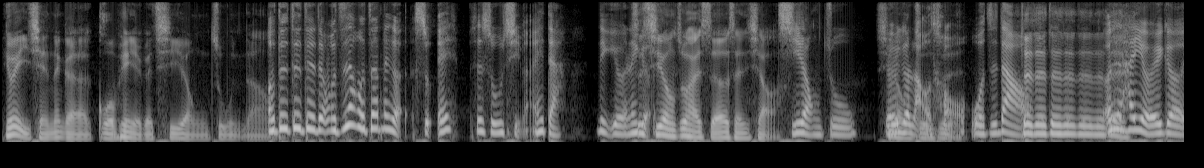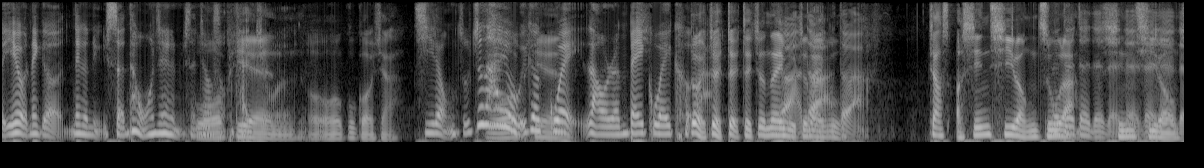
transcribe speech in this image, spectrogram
因为以前那个国片有个《七龙珠》，你知道吗？哦，对对对对，我知道，我知道那个舒哎、欸、是舒淇嘛？哎、欸，等下。那有那个七龙珠还是十二生肖啊？七龙珠有一个老头，我知道。对对对对对对，而且还有一个也有那个那个女生，但我忘记那个女生叫什么太久了。我我 Google 一下。七龙珠就是还有一个龟老人背龟壳。对对对对，就那一部就那一部。对啊。叫哦新七龙珠啦。对对对对新七龙珠。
